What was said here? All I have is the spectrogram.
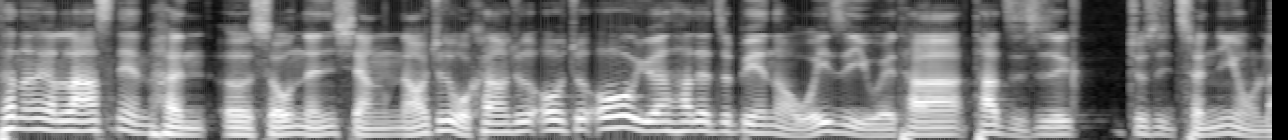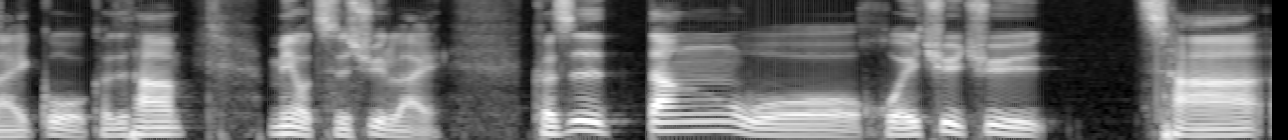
他那个 last name 很耳熟能详，然后就是我看到就是哦，就哦，原来他在这边哦，我一直以为他他只是就是曾经有来过，可是他没有持续来。可是当我回去去查，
